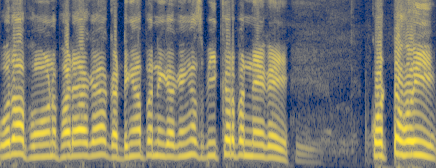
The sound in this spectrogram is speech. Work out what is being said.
ਉਹਦਾ ਫੋਨ ਫੜਿਆ ਗਿਆ, ਗੱਡੀਆਂ ਭੰਨੀਆਂ ਗਈਆਂ, ਸਪੀਕਰ ਭੰਨੇ ਗਏ। ਕੁੱਟ ਹੋਈ।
